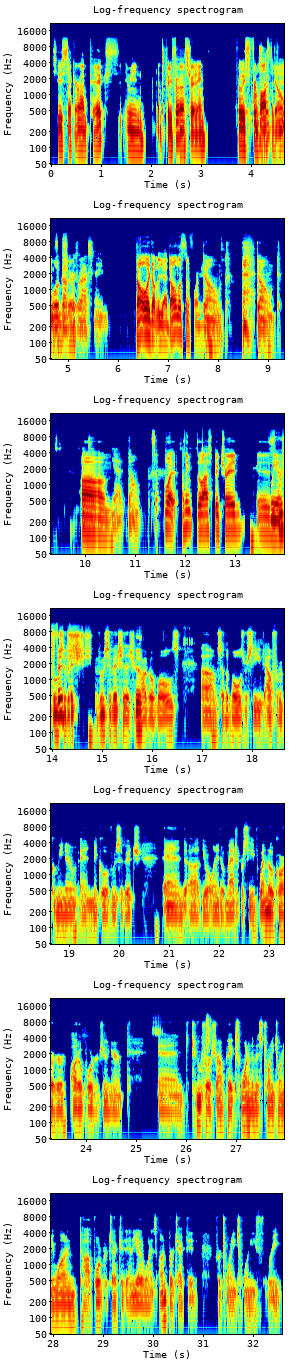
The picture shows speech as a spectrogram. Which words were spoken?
two second round picks, I mean, that's pretty frustrating. For at least for Also, Boston don't fans, look I'm up sure. his last name. Don't look up. Yeah, don't listen to Fournier. Don't. Don't. It's a- Um, yeah, don't. So what? I think the last big trade is We have Vucevic. Vucevic, to the Chicago Bulls. Um, so the Bulls received Al-Farouq Aminu and Nikola Vucevic, and uh, the Orlando Magic received Wendell Carter, Otto Porter Jr., and two first round picks. One of them is 2021, top four protected, and the other one is unprotected for 2023.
